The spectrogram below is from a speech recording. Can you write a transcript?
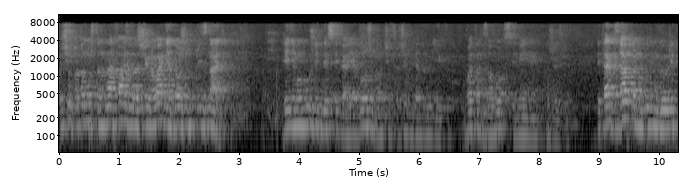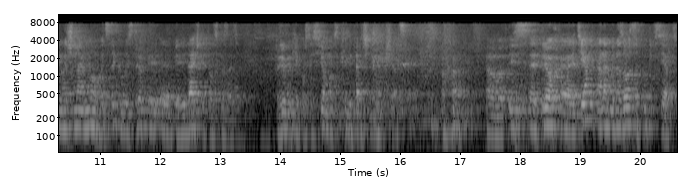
Почему? Потому что на фазе разочарования должен признать, я не могу жить для себя, я должен научиться жить для других. В этом залог семейной жизни. Итак, завтра мы будем говорить, мы начинаем новый цикл из трех э, передач, хотел сказать привыкли после съемок с передачами общаться. Вот. Из э, трех э, тем она будет называться «Путь к сердцу».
